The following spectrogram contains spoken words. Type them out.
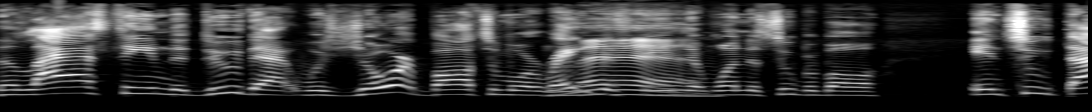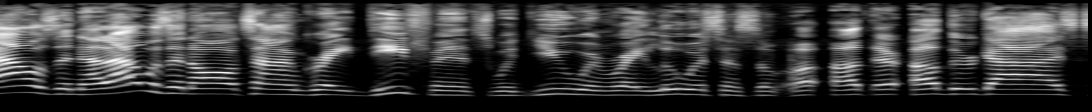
The last team to do that was your Baltimore Ravens Man. team that won the Super Bowl in 2000. Now that was an all-time great defense with you and Ray Lewis and some other other guys,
